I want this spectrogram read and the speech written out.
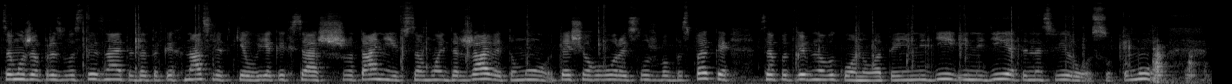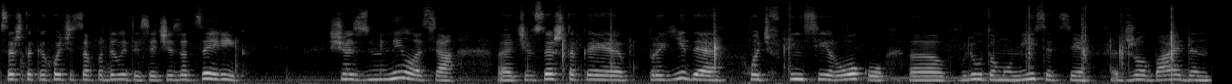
це може призвести, знаєте, до таких наслідків, якихось шатаній в самій державі. Тому те, що говорить Служба безпеки, це потрібно виконувати і не дій, і не діяти на свій розсуд. Тому все ж таки хочеться подивитися, чи за цей рік щось змінилося, е, чи все ж таки приїде, хоч в кінці року, е, в лютому місяці, Джо Байден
